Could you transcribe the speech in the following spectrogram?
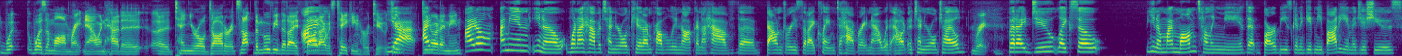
w- was a mom right now and had a, a 10 year old daughter. It's not the movie that i thought i, I- was taking her to. Do, you- yeah do you know what i mean? I don't i mean you know when i have a 10 year old kid i'm probably not going to have the boundaries that i claim to have right now without a 10 year old child. Right. But i do like so you know, my mom telling me that Barbie's going to give me body image issues,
